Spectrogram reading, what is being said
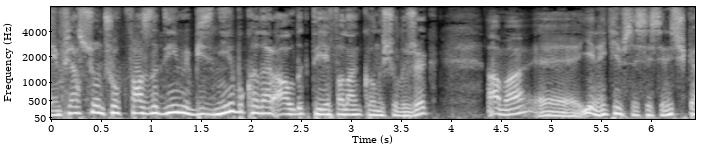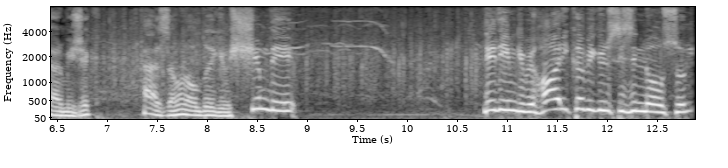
enflasyon çok fazla değil mi biz niye bu kadar aldık diye falan konuşulacak. Ama e, yine kimse sesini çıkarmayacak her zaman olduğu gibi. Şimdi Dediğim gibi harika bir gün sizinle olsun.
